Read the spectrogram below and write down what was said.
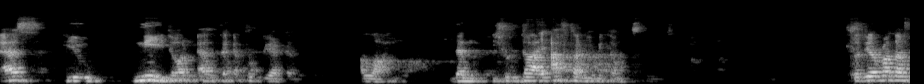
as you need or as the appropriate Allah. Then you should die after you become Muslim. So, dear brothers,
